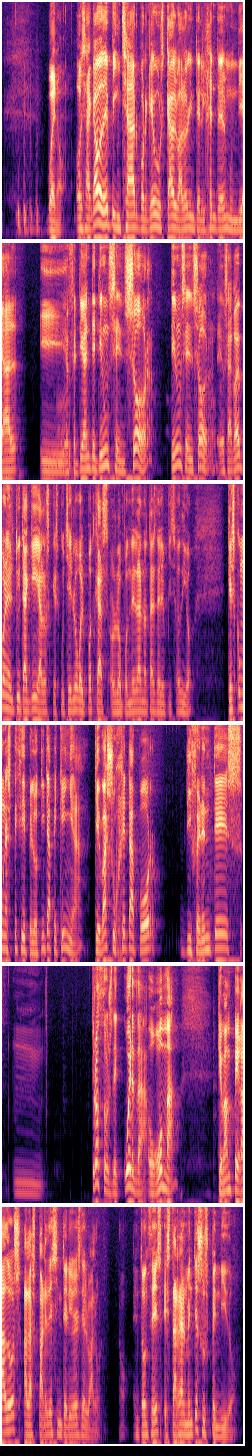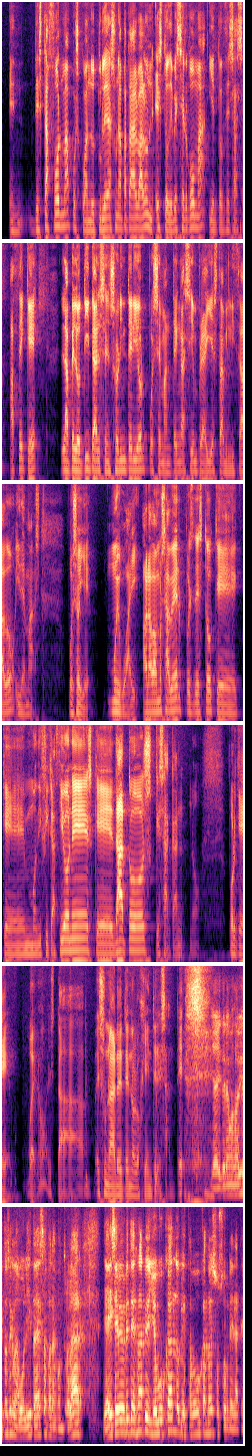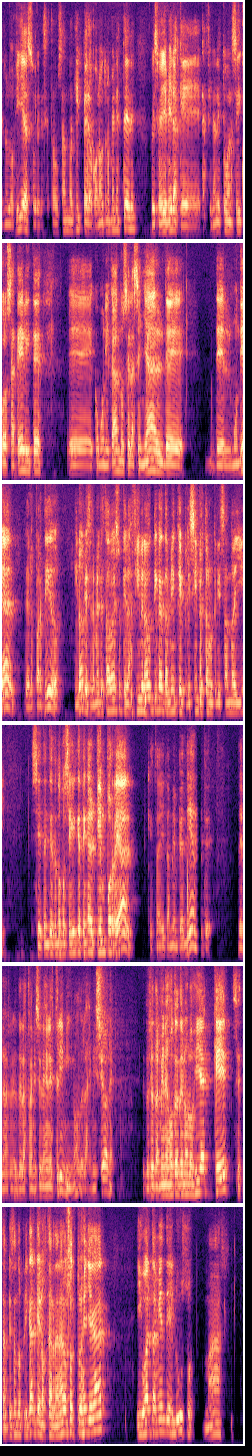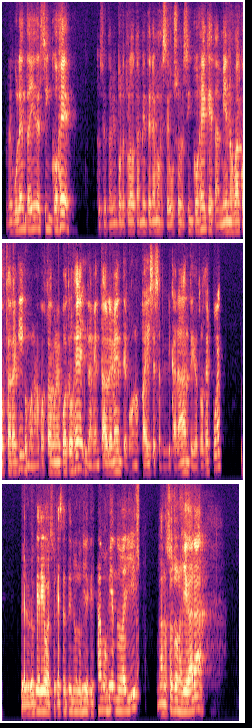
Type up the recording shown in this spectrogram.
Bueno, os acabo de pinchar porque he buscado el valor inteligente del mundial y efectivamente tiene un sensor. Tiene un sensor. eh, Os acabo de poner el tweet aquí. A los que escuchéis luego el podcast, os lo pondré en las notas del episodio. Que es como una especie de pelotita pequeña que va sujeta por diferentes mm, trozos de cuerda o goma que van pegados a las paredes interiores del balón. Entonces está realmente suspendido. En- de esta forma, pues cuando tú le das una patada al balón, esto debe ser goma y entonces hace que la pelotita, el sensor interior, pues se mantenga siempre ahí estabilizado y demás. Pues oye, muy guay. Ahora vamos a ver, pues de esto qué, modificaciones, qué datos que sacan, ¿no? Porque, bueno, está, es un área de tecnología interesante. Y ahí tenemos, David, entonces la bolita esa para controlar. Y ahí se mete rápido. Yo buscando, que estaba buscando eso sobre la tecnología, sobre que se está usando aquí, pero con otros menesteres, pues oye, mira, que, al final esto van seguir con los satélites, eh, comunicándose la señal de, del mundial, de los partidos. Y no, que simplemente estaba eso, que la fibra óptica también, que en principio están utilizando allí, se está intentando conseguir que tenga el tiempo real, que está ahí también pendiente de las, de las transmisiones en streaming, ¿no? de las emisiones. Entonces también es otra tecnología que se está empezando a aplicar, que nos tardará a nosotros en llegar, igual también del uso más regulente ahí del 5G. Entonces también por otro lado también tenemos ese uso del 5G que también nos va a costar aquí, como nos ha costado con el 4G, y lamentablemente pues unos países se aplicará antes y otros después. Pero lo que digo eso, que esa tecnología que estamos viendo allí, a nosotros nos llegará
